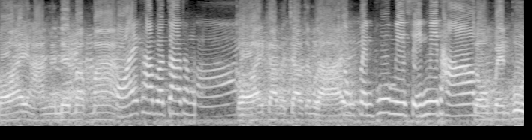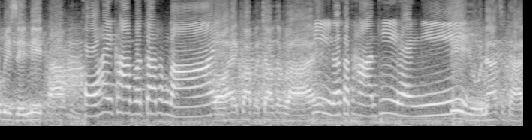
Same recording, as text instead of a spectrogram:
ขอให้หาเงินได้มาก ๆ ขอให้ข้าพเจ้าทั้งหลายๆ ขอให้ข้าพเจ้าทั้งหลาย จงเป็นผู้มีศีลมีธรรมจงเป็นผู้มีศีลมีธรรมขอให้ข้าพเจ้าทั้งหลาย ขอให้ข้าพเจ้าทั้งหลาย ที่อยู่ณสถานที่แห่งนี้ ที่อยู่ณสถาน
